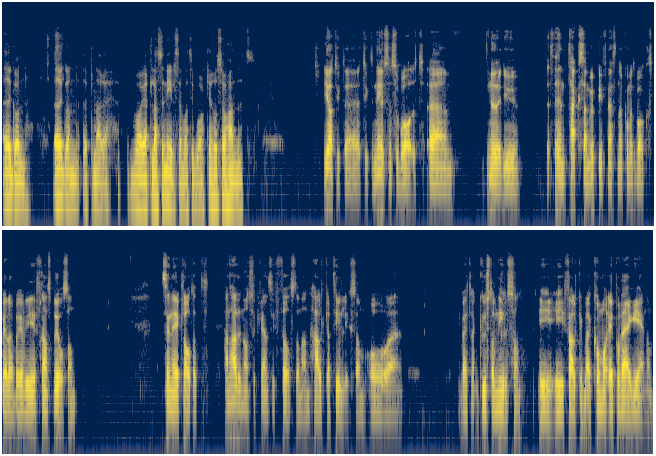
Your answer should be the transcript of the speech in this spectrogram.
ögon, ögonöppnare var ju att Lasse Nilsson var tillbaka. Hur såg han ut? Jag tyckte, tyckte Nielsen såg bra ut. Ehm, nu är det ju en tacksam uppgift nästan att komma tillbaka och spela bredvid Frans Brorsson. Sen är det klart att han hade någon sekvens i första när han halkar till liksom och eh, vad heter det, Gustav Nilsson i, i Falkenberg kommer, är på väg igenom.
